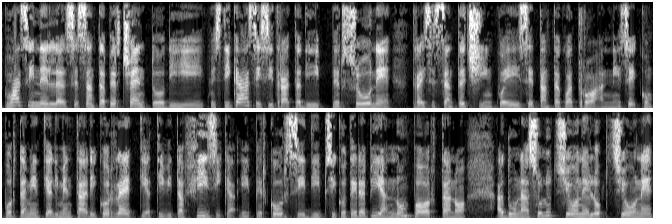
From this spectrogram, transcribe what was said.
Quasi nel 60% di questi casi si tratta di persone tra i 65 e i 74 anni. Se comportamenti alimentari corretti, attività fisica e percorsi di psicoterapia non portano ad una soluzione, l'opzione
